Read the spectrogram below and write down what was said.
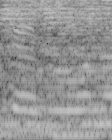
sisters.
